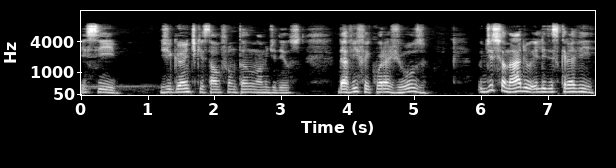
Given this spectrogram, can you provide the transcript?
esse gigante que estava afrontando o nome de Deus. Davi foi corajoso o dicionário ele descreve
